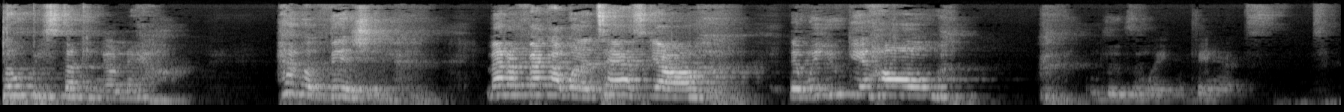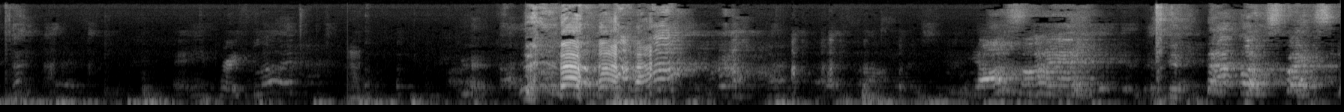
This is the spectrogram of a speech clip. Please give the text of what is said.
Don't be stuck in your now. Have a vision. Matter of fact, I want to task y'all that when you get home, losing weight with pants. y'all saw that? That much space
